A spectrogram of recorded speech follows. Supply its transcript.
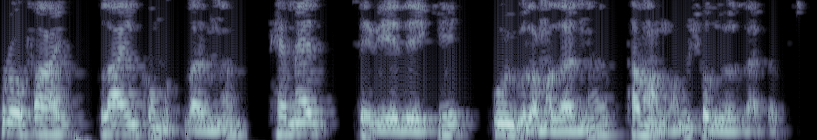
Profile, Line komutlarının temel seviyedeki uygulamalarını tamamlamış oluyoruz arkadaşlar.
